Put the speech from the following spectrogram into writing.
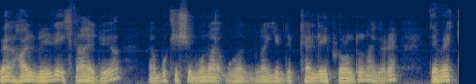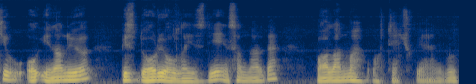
ve hal diliyle ikna ediyor. Ya bu kişi buna buna, buna girdip terleyip yorulduğuna göre demek ki o inanıyor. Biz doğru yoldayız diye insanlarda bağlanma ortaya çıkıyor. Yani bu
